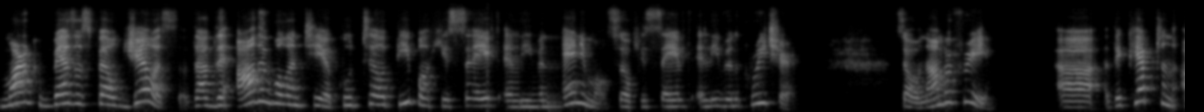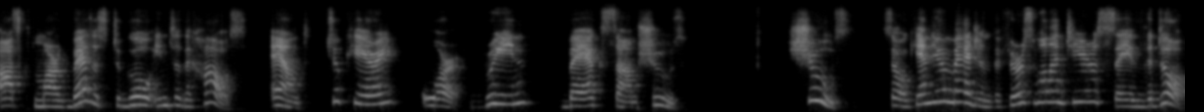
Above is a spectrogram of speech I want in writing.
Mark Bezos felt jealous that the other volunteer could tell people he saved a living animal. So he saved a living creature. So number three, uh, the captain asked Mark Bezos to go into the house and to carry or bring back some shoes. Shoes. So can you imagine the first volunteer saved the dog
